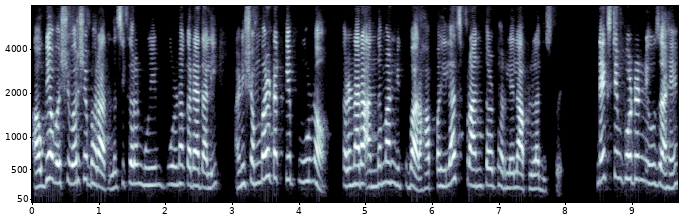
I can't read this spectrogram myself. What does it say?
अवघ्या वर्ष वर्षभरात लसीकरण मोहीम पूर्ण करण्यात आली आणि शंभर टक्के पूर्ण करणारा अंदमान निकोबार हा पहिलाच प्रांत ठरलेला आपल्याला दिसतोय. नेक्स्ट इम्पॉर्टंट न्यूज आहे.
